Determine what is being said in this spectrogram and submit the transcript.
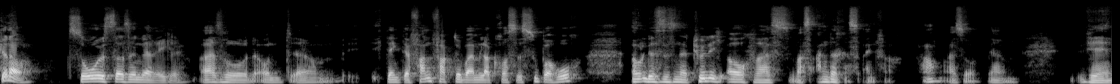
Genau, so ist das in der Regel. Also und ähm, ich denke, der Fun-Faktor beim Lacrosse ist super hoch und es ist natürlich auch was was anderes einfach. Ja? Also ähm, wir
